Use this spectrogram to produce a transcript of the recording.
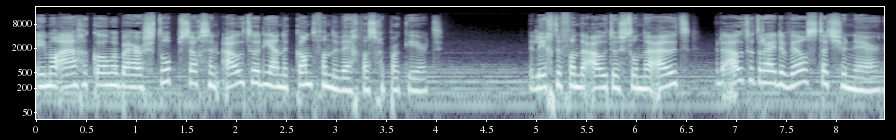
Eenmaal aangekomen bij haar stop zag ze een auto die aan de kant van de weg was geparkeerd. De lichten van de auto stonden uit, maar de auto draaide wel stationair.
